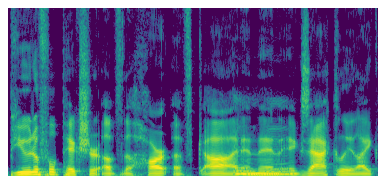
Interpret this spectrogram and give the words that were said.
beautiful picture of the heart of God mm-hmm. and then mm-hmm. exactly like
